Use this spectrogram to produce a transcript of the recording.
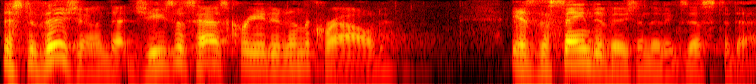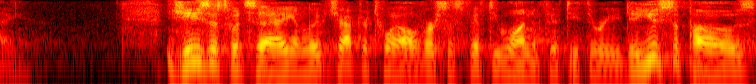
This division that Jesus has created in the crowd is the same division that exists today. Jesus would say in Luke chapter 12, verses 51 and 53, Do you suppose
